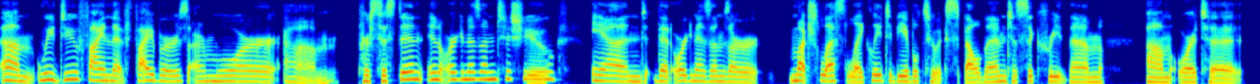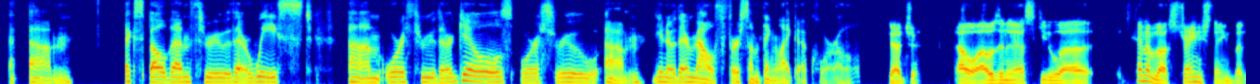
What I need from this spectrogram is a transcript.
um, we do find that fibers are more um, persistent in organism tissue, and that organisms are much less likely to be able to expel them, to secrete them, um, or to um, expel them through their waste. or through their gills, or through you know their mouth for something like a coral. Gotcha. Oh, I was going to ask you. Uh, it's kind of a strange thing, but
